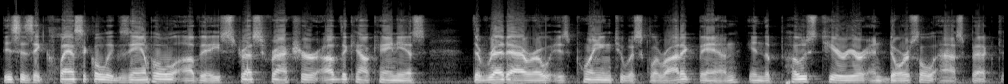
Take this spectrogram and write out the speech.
This is a classical example of a stress fracture of the calcaneus. The red arrow is pointing to a sclerotic band in the posterior and dorsal aspect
